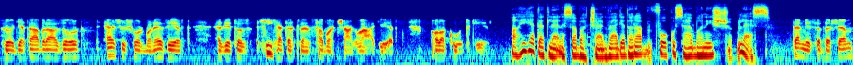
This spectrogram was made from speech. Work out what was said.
hölgyet ábrázol, elsősorban ezért, ezért az hihetetlen szabadságvágyért alakult ki. A hihetetlen szabadságvágy a darab fókuszában is lesz? Természetesen.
